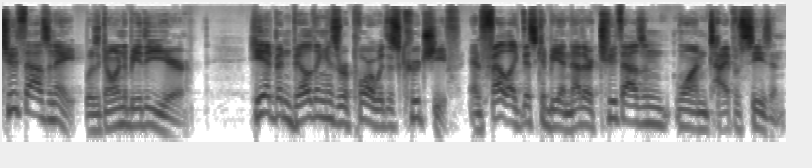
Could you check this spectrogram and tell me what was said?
2008 was going to be the year. He had been building his rapport with his crew chief and felt like this could be another 2001 type of season.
